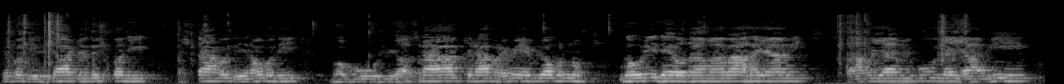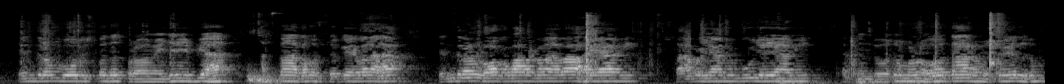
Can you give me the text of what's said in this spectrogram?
त्रिपदीशा चतुष्पदी अष्टापदी, नवपदी। बभूषि सहस्राक्षरा प्रमेभ्यो मन्नु। गौरी देवतामावाहयामि स्थापयामि, पूजयामि। इन्द्रं वो विस्पदस्प्रमेजनेभ्यः अस्माकमस्तु केवलः। इन्द्रं लोकपालकमावाहयामि स्थापयामि, पूजयामि। अत्यन्तोषमणोहोतारं श्वेदुषम्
